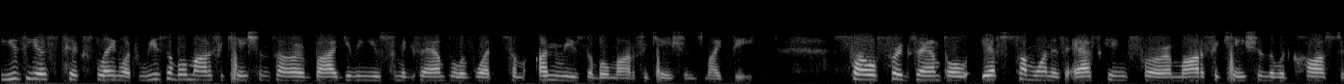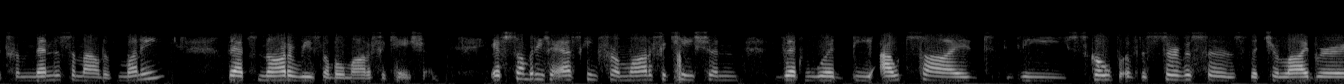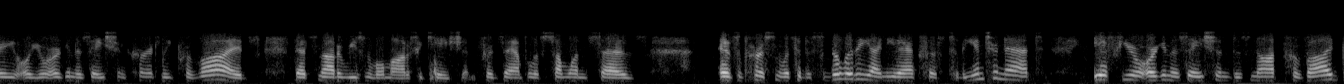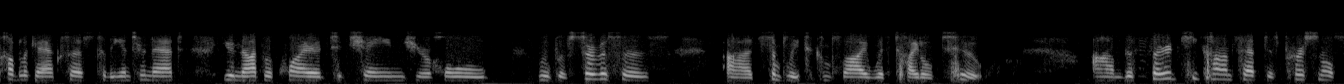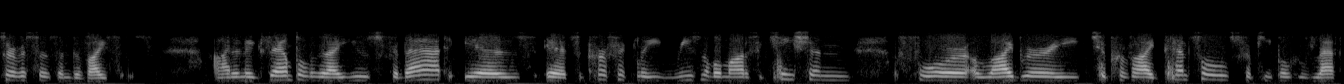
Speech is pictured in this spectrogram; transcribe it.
easiest to explain what reasonable modifications are by giving you some example of what some unreasonable modifications might be. So for example, if someone is asking for a modification that would cost a tremendous amount of money, that's not a reasonable modification. If somebody's asking for a modification that would be outside the scope of the services that your library or your organization currently provides, that's not a reasonable modification. For example, if someone says, as a person with a disability, I need access to the Internet, if your organization does not provide public access to the Internet, you're not required to change your whole group of services uh, simply to comply with Title II. Um, the third key concept is personal services and devices. Uh, and an example that I use for that is it's a perfectly reasonable modification for a library to provide pencils for people who've left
